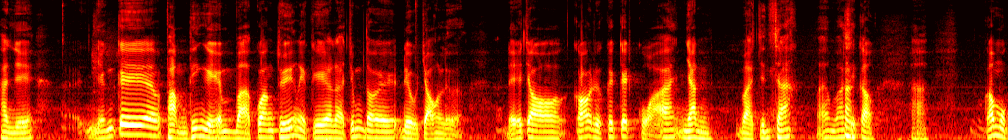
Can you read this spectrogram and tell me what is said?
thành vì những cái phòng thí nghiệm và quan tuyến này kia là chúng tôi đều chọn lựa để cho có được cái kết quả nhanh và chính xác phải không bác sĩ vâng. cầu à, có một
